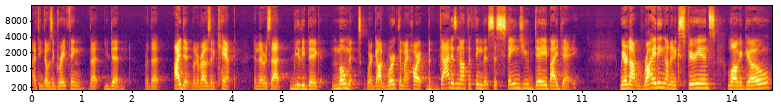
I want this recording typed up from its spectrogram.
I think that was a great thing that you did, or that I did whenever I was at a camp. And there was that really big moment where God worked in my heart. But that is not the thing that sustains you day by day. We are not riding on an experience long ago.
